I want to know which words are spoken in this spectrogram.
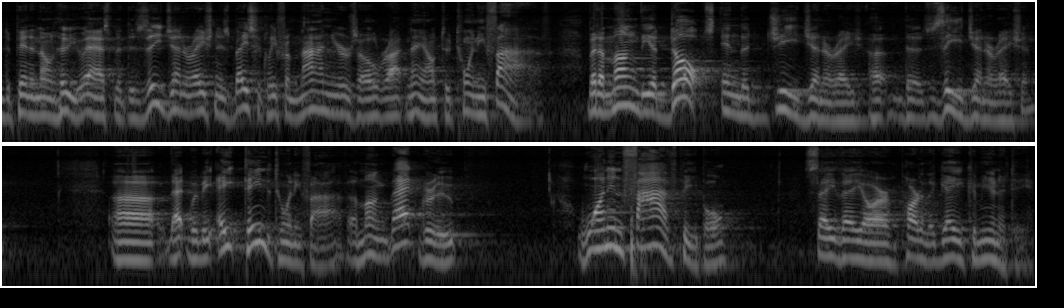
depending on who you ask, but the Z generation is basically from nine years old right now to 25. But among the adults in the G generation, uh, the Z generation, uh, that would be 18 to 25. Among that group, one in five people say they are part of the gay community.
